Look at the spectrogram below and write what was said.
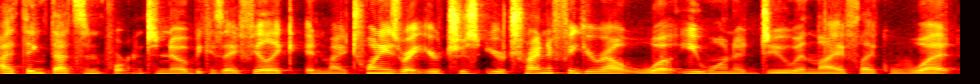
I think that's important to know because I feel like in my 20s, right, you're just you're trying to figure out what you want to do in life, like what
